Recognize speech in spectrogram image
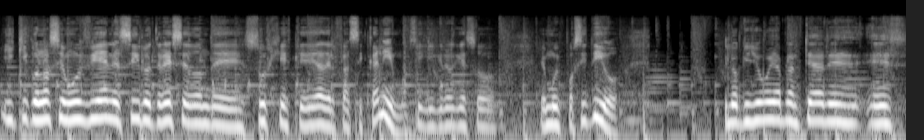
y que conoce muy bien el siglo XIII donde surge esta idea del franciscanismo, así que creo que eso es muy positivo. Lo que yo voy a plantear es,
